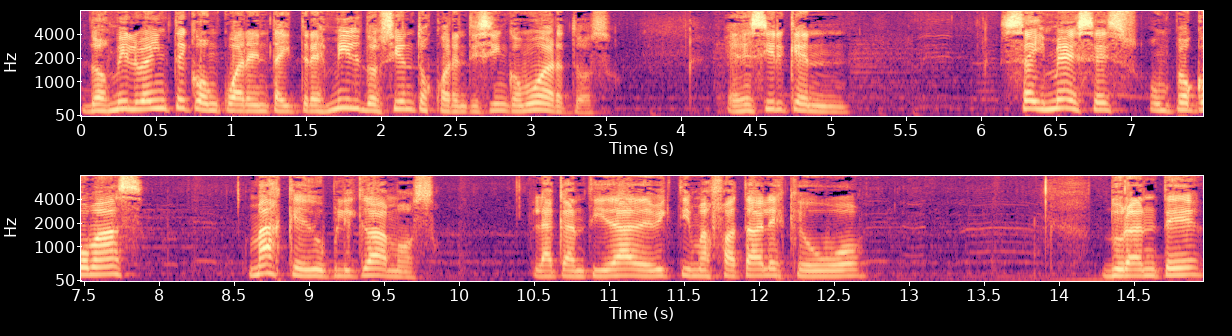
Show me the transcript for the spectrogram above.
2020 con 43.245 muertos. Es decir, que en seis meses, un poco más, más que duplicamos la cantidad de víctimas fatales que hubo durante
